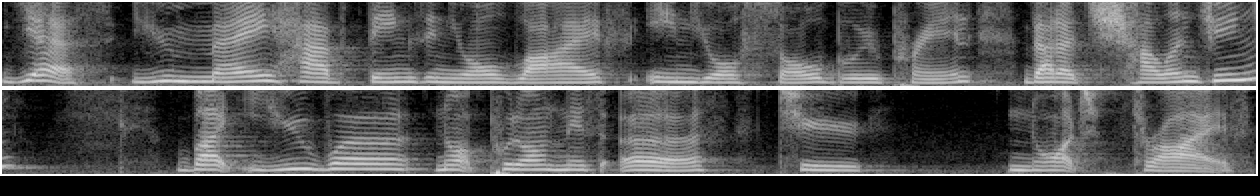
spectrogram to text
Yes, you may have things in your life, in your soul blueprint that are challenging, but you were not put on this earth to not thrive.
